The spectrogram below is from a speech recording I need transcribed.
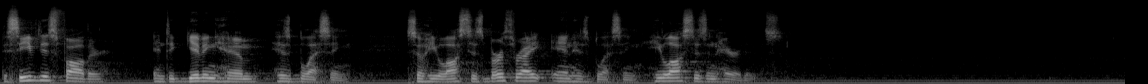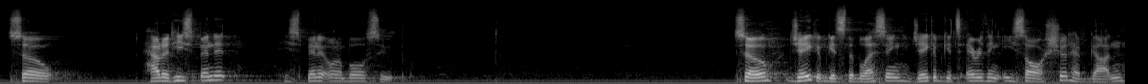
deceived his father into giving him his blessing. So he lost his birthright and his blessing. He lost his inheritance. So, how did he spend it? He spent it on a bowl of soup. So Jacob gets the blessing. Jacob gets everything Esau should have gotten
